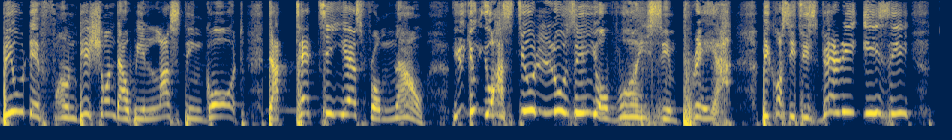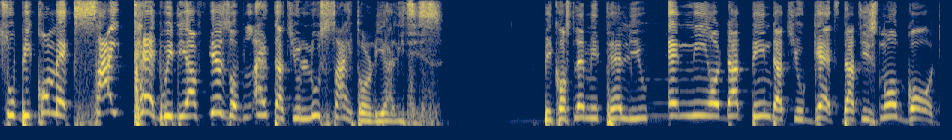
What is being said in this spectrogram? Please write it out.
Build a foundation that will last in God. That 30 years from now, you, you, you, are still losing your voice in prayer because it is very easy to become excited with the affairs of life that you lose sight on realities. Because let me tell you, any other thing that you get that is not God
